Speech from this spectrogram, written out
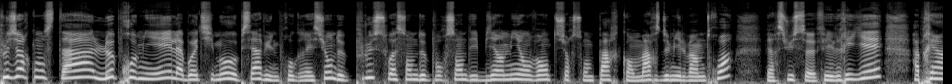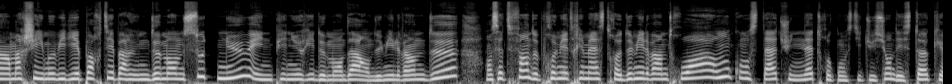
Plusieurs constats. Le premier, la boîte observe une progression de plus 62% des biens mis en vente sur son parc en mars 2023 versus février. Après un marché immobilier porté par une demande soutenue et une pénurie de mandats en 2022, en cette fin de premier trimestre 2023, on constate une nette reconstitution des stocks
